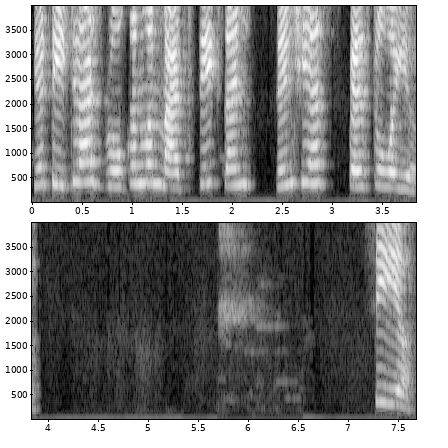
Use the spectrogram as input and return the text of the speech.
your teacher has broken one matchsticks and then she has spaced over here. See here.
